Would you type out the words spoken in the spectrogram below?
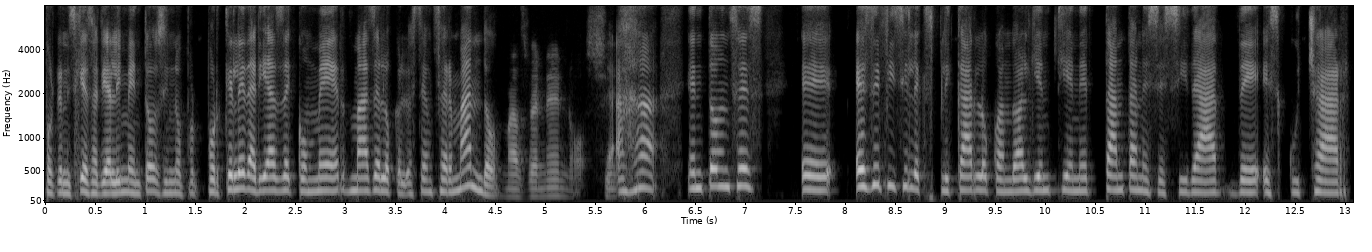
porque ni siquiera sería alimento, sino por, qué le darías de comer más de lo que lo está enfermando. Más veneno, sí. Ajá. Entonces, eh, es difícil explicarlo cuando alguien tiene tanta necesidad de escuchar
